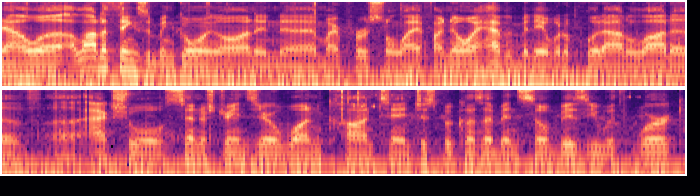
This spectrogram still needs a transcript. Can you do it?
Now, uh, a lot of things have been going on in uh, my personal life. I know I haven't been able to put out a lot of uh, actual Center Strain 01 content just because I've been so busy with work.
